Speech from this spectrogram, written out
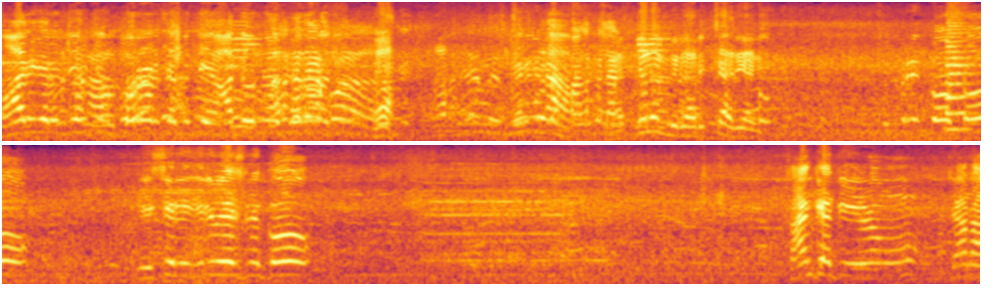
మాదిగ పోరాట సమితి ఆధ్వర్యంలో జరిగిన సుప్రీంకోర్టు ఎస్సీ రిజర్వేషన్కు సాంకేతిక ఇవ్వడము చాలా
